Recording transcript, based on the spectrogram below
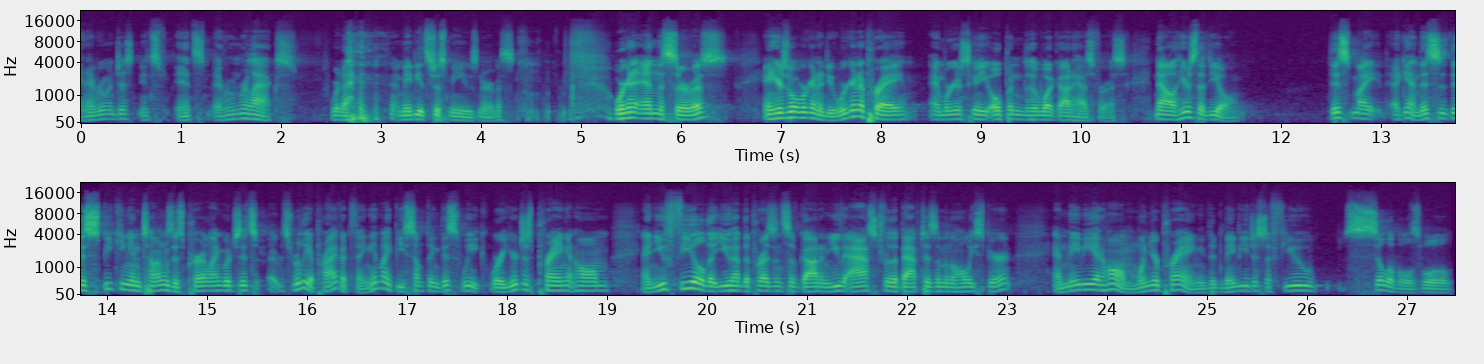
and everyone just, it's, it's, everyone relax. We're not, maybe it's just me who's nervous. we're going to end the service. And here's what we're going to do. We're going to pray, and we're just going to be open to what God has for us. Now, here's the deal. This might, again, this is this speaking in tongues, this prayer language, it's, it's really a private thing. It might be something this week where you're just praying at home and you feel that you have the presence of God and you've asked for the baptism of the Holy Spirit. And maybe at home, when you're praying, maybe just a few syllables will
